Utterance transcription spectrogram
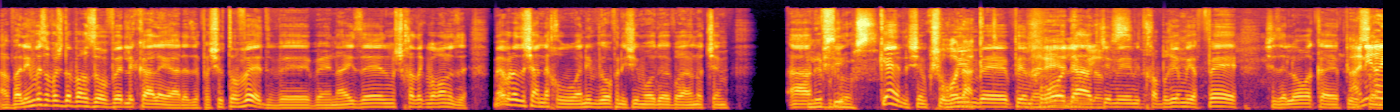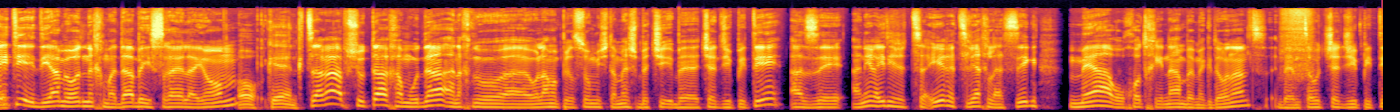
אבל אם בסופו של דבר זה עובד לקהל היד אז זה פשוט עובד ובעיניי זה מה שחזק ברעיון הזה מעבר לזה שאנחנו אני באופן אישי מאוד אוהב רעיונות שהם. כן שהם קשורים product. ב product ליפ שהם מתחברים יפה שזה לא רק אה, פרסומת. אני ראיתי ידיעה מאוד נחמדה בישראל היום. כן קצרה, פשוטה, חמודה, אנחנו, אה, עולם הפרסום משתמש בצ'אט GPT, אז אה, אני ראיתי שצעיר הצליח להשיג 100 ארוחות חינם במקדונלדס באמצעות צ'אט GPT,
